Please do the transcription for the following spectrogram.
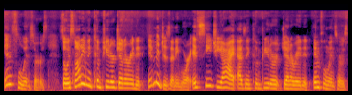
influencers. So it's not even computer generated images anymore. It's CGI as in computer generated influencers.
